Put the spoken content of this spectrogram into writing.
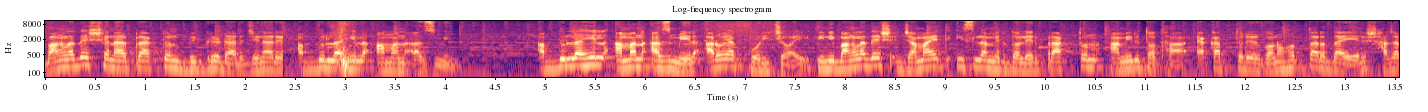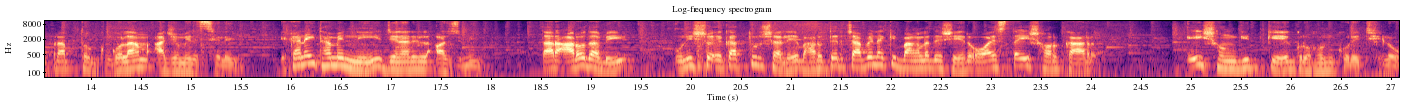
বাংলাদেশ সেনার প্রাক্তন ব্রিগেডার জেনারেল আবদুল্লাহিল আমান আজমি। আবদুল্লাহিল আমান আজমির আরও এক পরিচয়। তিনি বাংলাদেশ জামায়াত ইসলামের দলের প্রাক্তন আমির তথা একাত্তরের গণহত্যার দায়ের সাজাপ্রাপ্ত গোলাম আজমের ছেলে। এখানেই থামেননি জেনারেল আজমি। তার আরও দাবি উনিশশো একাত্তর সালে ভারতের চাপে নাকি বাংলাদেশের অস্থায়ী সরকার এই সঙ্গীতকে গ্রহণ করেছিল।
